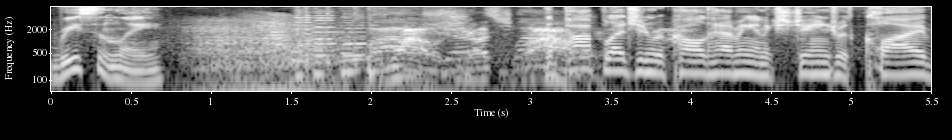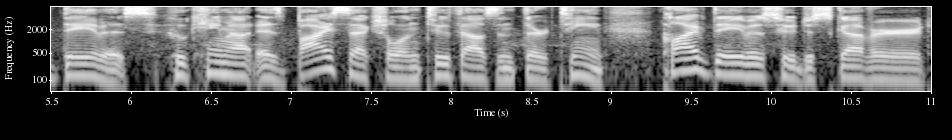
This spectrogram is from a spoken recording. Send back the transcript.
recently, Wow, the pop legend recalled having an exchange with Clive Davis, who came out as bisexual in 2013. Clive Davis, who discovered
